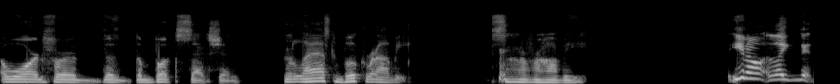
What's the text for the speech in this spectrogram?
award for the the book section. The last book, Robbie. It's not a Robbie. You know, like th-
